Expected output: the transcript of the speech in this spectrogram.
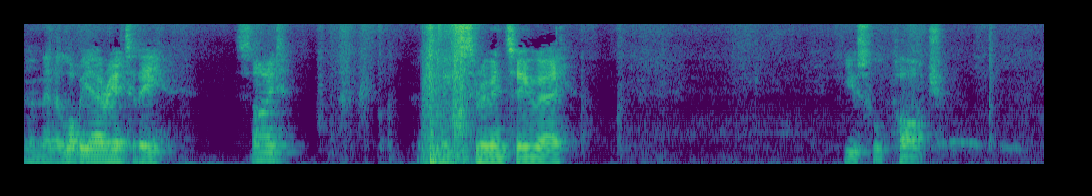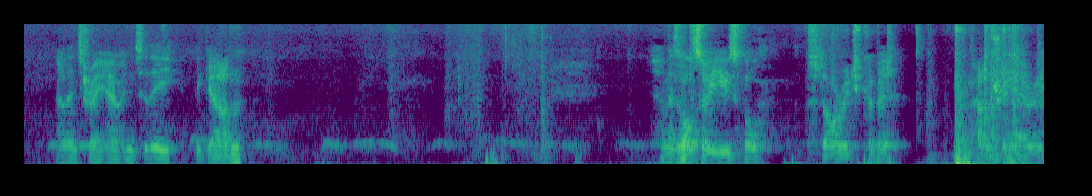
And then a lobby area to the side, which leads through into a useful porch and then straight out into the, the garden. And there's also a useful storage cupboard pantry area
